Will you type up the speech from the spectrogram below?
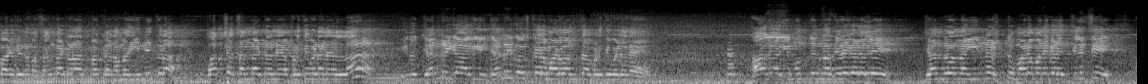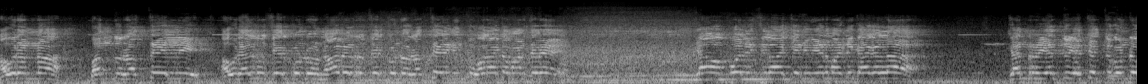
ಪಾರ್ಟಿ ನಮ್ಮ ಸಂಘಟನಾತ್ಮಕ, ನಮ್ಮ ಇನ್ನಿತರ ಪಕ್ಷ ಸಂಘಟನೆಯ ಪ್ರತಿಭಟನೆ ಅಲ್ಲ, ಇದು ಜನರಿಗಾಗಿ, ಜನರಿಗೋಸ್ಕರ ಮಾಡುವಂತ ಪ್ರತಿಭಟನೆ. ಹಾಗಾಗಿ ಮುಂದಿನ ದಿನಗಳಲ್ಲಿ ಜನರನ್ನ ಇನ್ನಷ್ಟು ಮನೆ ಮನೆಗಳಿಗೆ ತಿಳಿಸಿ ಅವರನ್ನ ಬಂದು ರಸ್ತೆಯಲ್ಲಿ ಅವರೆಲ್ಲರೂ ಸೇರಿಕೊಂಡು, ನಾವೆಲ್ಲರೂ ಸೇರಿಕೊಂಡು ರಸ್ತೆಯಲ್ಲಿ ನಿಂತು ಹೋರಾಟ ಮಾಡ್ತೇವೆ. ಯಾವ ಪೊಲೀಸ್ ಇಲಾಖೆ ನೀವು ಏನು ಮಾಡ್ಲಿಕ್ಕಾಗಲ್ಲ? ಜನರು ಎದ್ದು ಎಚ್ಚೆತ್ತುಕೊಂಡು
